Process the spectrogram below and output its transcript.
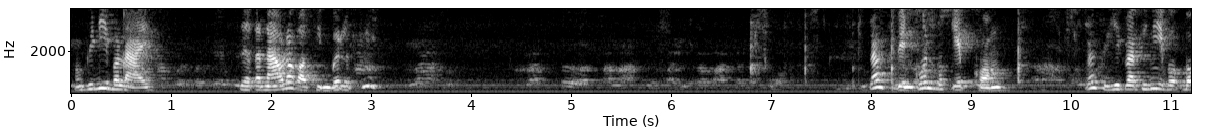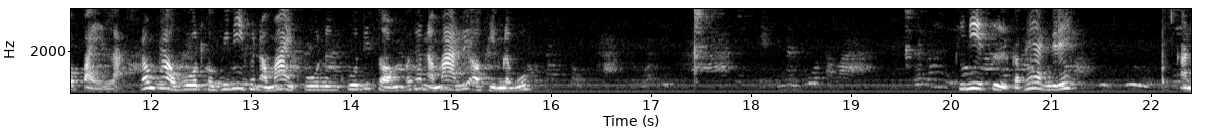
ของพี่นี่บ่หลายเสื้อกันหนาวแล้วก็เอาทิมเบิดและติ ล่าสุดคลัสเตอร์ตลาดเมืองไผ่ระบาดกันทั่ว เราสิเป็นคนบ่เก็บของเราสิคิดว่าพี่นี่บ่บ่ไปละรองเท้าบูทของพี่นี่เพิ่นเอามาให้คู่หนึ่งคู่ที่สองบ่ทันเอามาหรือเอาทิ่มละบุพี่นี่ซื้อกับแพงอยู่เด้อัน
